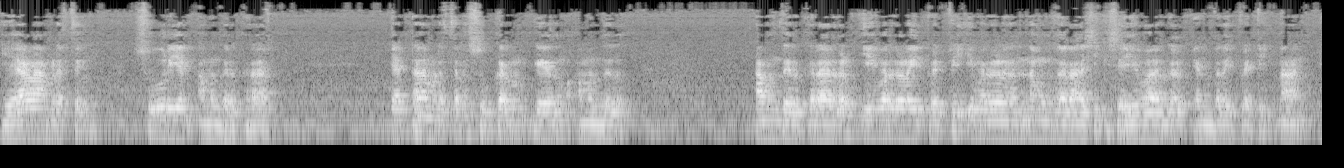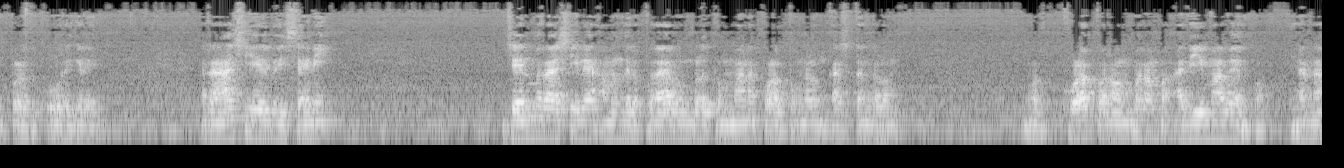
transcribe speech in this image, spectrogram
ஏழாம் இடத்தில் சூரியன் அமர்ந்திருக்கிறார். எட்டாம் இடத்தில் சுக்கரன் கேதும் அமர்ந்து அமர்ந்திருக்கிறார்கள். இவர்களை பற்றி இவர்கள் என்ன உங்கள் ராசிக்கு செய்வார்கள் என்பதை பற்றி நான் இப்பொழுது கூறுகிறேன். ராசி அதிபதி சனி ஜென்ம ராசியிலே அமர்ந்திருப்பதால் உங்களுக்கு மனக்குழப்பங்களும் கஷ்டங்களும் குழப்பம் ரொம்ப ரொம்ப அதிகமாகவே இருக்கும். ஏன்னா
